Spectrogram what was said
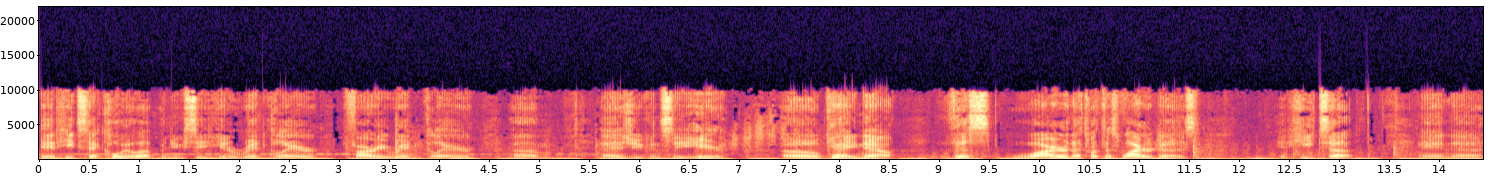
it heats that coil up, and you see you get a red glare fiery red glare, um, as you can see here. Okay, now this wire, that's what this wire does. It heats up, and uh,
